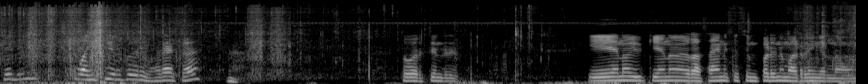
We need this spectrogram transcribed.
ಆ್ಯಕ್ಚುಲಿ ವಂಚಿ ಇರ್ತದೆ ರೀ ಹೊರ್ಯಾಕ ತೋರಿಸ್ತೀನಿ ರೀ ಏನೋ ಇದಕ್ಕೇನು ರಾಸಾಯನಿಕ ಸಿಂಪಡಣೆ ಮಾಡಿರಂಗಿಲ್ಲ ನಾವು.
